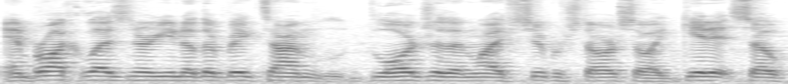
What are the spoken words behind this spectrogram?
And Brock Lesnar, you know, they're big-time, larger-than-life superstars, so I get it. So,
